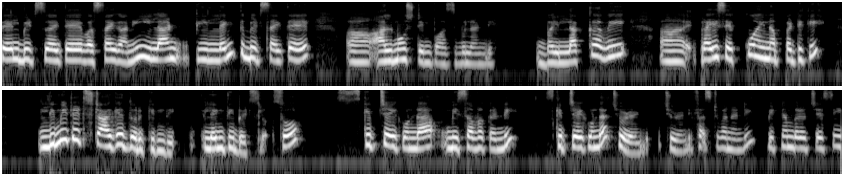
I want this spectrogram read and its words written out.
sale bits అయితే వస్తాయి కానీ ఇలాంటి లెంగ్త్ బిట్స్ అయితే ఆల్మోస్ట్ ఇంపాసిబుల్ అండి. బై లక్ అవి ప్రైస్ ఎక్కువ అయినప్పటికీ లిమిటెడ్ స్టాకే దొరికింది లెంగ్తీ బిట్స్లో. సో స్కిప్ చేయకుండా మిస్ అవ్వకండి. స్కిప్ చేయకుండా చూడండి. చూడండి. ఫస్ట్ వన్ అండి. బిట్ నెంబర్ వచ్చేసి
